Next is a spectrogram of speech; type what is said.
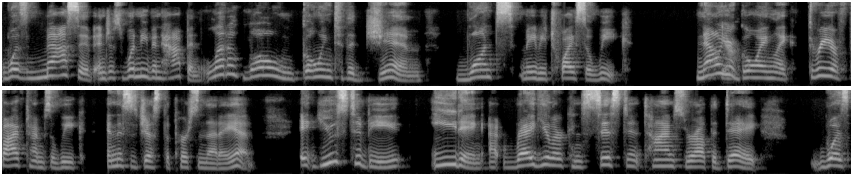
was massive and just wouldn't even happen, let alone going to the gym once, maybe twice a week. Now yeah. you're going like three or five times a week, and this is just the person that I am. It used to be eating at regular, consistent times throughout the day was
